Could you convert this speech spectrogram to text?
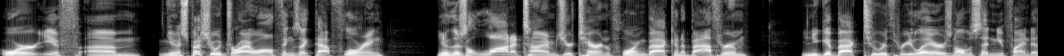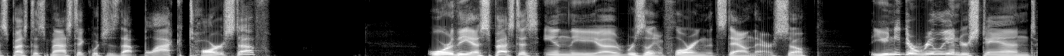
or if, um, you know, especially with drywall, things like that, flooring, you know, there's a lot of times you're tearing flooring back in a bathroom and you get back two or three layers and all of a sudden you find asbestos mastic, which is that black tar stuff or the asbestos in the uh, resilient flooring that's down there. So you need to really understand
